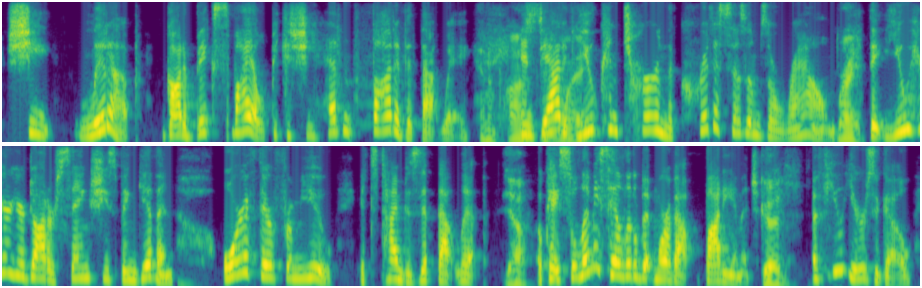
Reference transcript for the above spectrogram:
She lit up, got a big smile because she hadn't thought of it that way. in a positive And dad, way. if you can turn the criticisms around right. that you hear your daughter saying she's been given, or if they're from you, it's time to zip that lip. Yeah. Okay, so let me say a little bit more about body image. Good. A few years ago,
